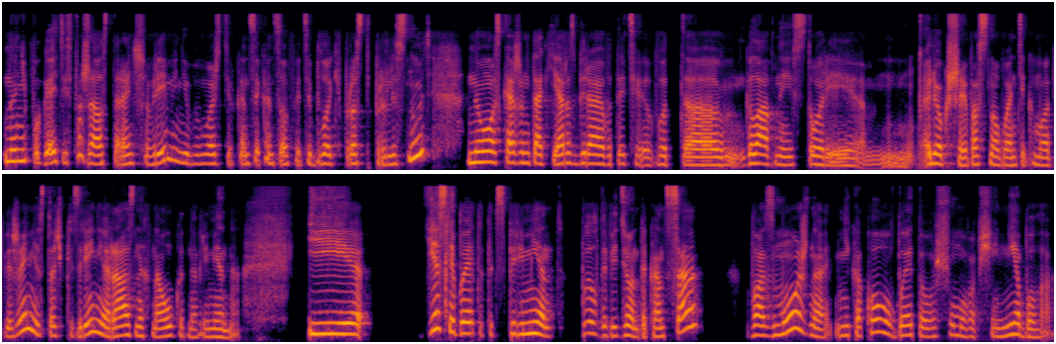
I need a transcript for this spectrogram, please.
Но не пугайтесь, пожалуйста, раньше времени, вы можете в конце концов эти блоки просто пролистнуть. Но, скажем так, я разбираю вот эти вот э, главные истории, легшие в основу антигомодвижения с точки зрения разных наук одновременно. И если бы этот эксперимент был доведен до конца, возможно, никакого бы этого шума вообще не было,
